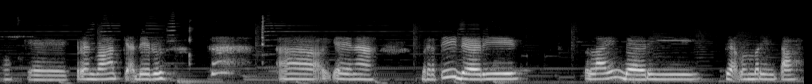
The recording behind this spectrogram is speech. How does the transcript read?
Oke, keren banget Kak Derus. uh, Oke, nah berarti dari selain dari pihak pemerintah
